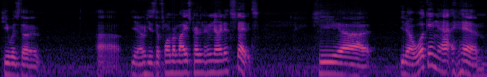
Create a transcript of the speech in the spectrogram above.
he was the uh, you know he's the former vice president of the United States. He uh, you know looking at him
